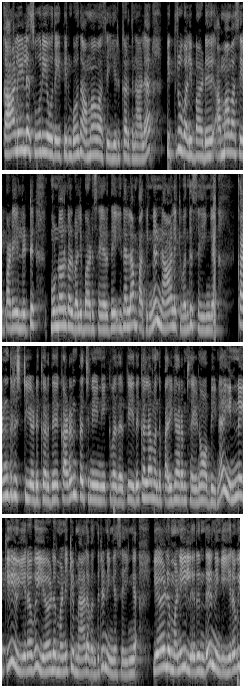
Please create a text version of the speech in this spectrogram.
காலையில் சூரிய உதயத்தின் போது அமாவாசை இருக்கிறதுனால பித்ரு வழிபாடு அமாவாசை படையிலிட்டு முன்னோர்கள் வழிபாடு செய்கிறது இதெல்லாம் பார்த்தீங்கன்னா நாளைக்கு வந்து செய்யுங்க. கண் திருஷ்டி எடுக்கிறது கடன் பிரச்சனையை நீக்குவதற்கு இதுக்கெல்லாம் வந்து பரிகாரம் செய்யணும் அப்படின்னா இன்னைக்கு இரவு ஏழு மணிக்கு மேலே வந்துட்டு நீங்கள் செய்யுங்க. ஏழு மணியிலிருந்து நீங்கள் இரவு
